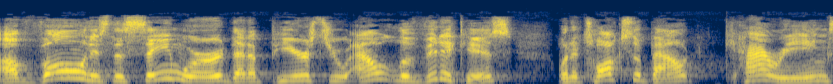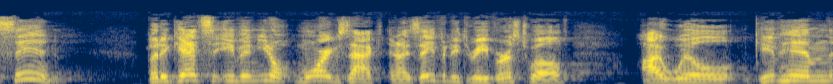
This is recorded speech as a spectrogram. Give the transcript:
Avon is the same word that appears throughout Leviticus when it talks about carrying sin. But it gets even, you know, more exact. In Isaiah 53, verse 12, I will give him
